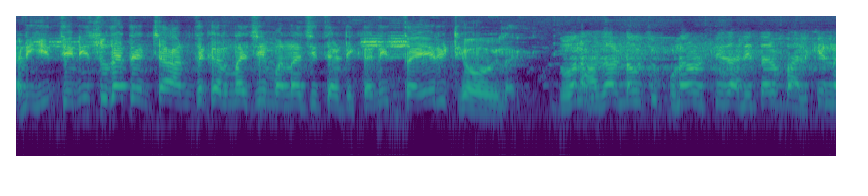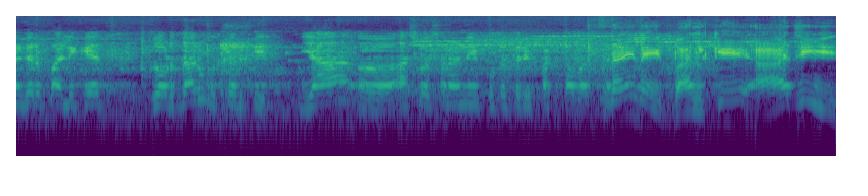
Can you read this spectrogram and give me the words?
आणि ही त्यांनी सुद्धा त्यांच्या अंतकरणाची मनाची त्या ठिकाणी तयारी ठेवावी लागेल. दोन हजार नऊची पुनरावृत्ती झाली तर भालके नगरपालिकेत जोरदार उतरतील या आश्वासनाने कुठंतरी फटका बसला. नाही नाही. भालके आजही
